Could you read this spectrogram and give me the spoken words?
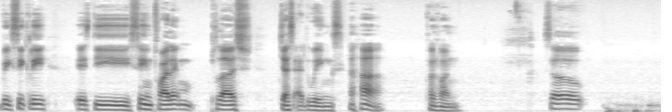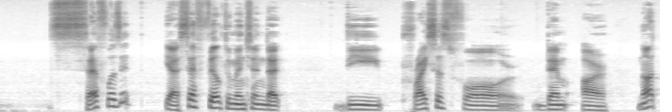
basically it's the same Twilight plush, just add wings. Haha, fun fun. So Seth was it? Yeah, Seth failed to mention that the prices for them are not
